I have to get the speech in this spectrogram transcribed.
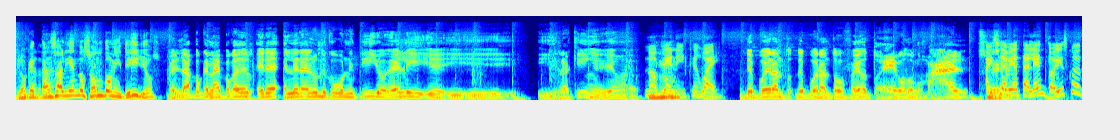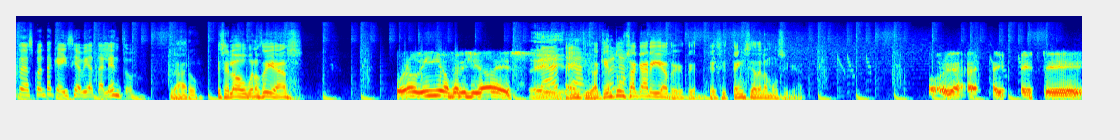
Lo que ¿Verdad? están saliendo son bonitillos. ¿Verdad? Porque en la época de él, era- él era el único bonitillo, él y, y, y, y, y Raquín, ¿eh? No, Kenny, Ken Guay. Después eran, después eran todos feos, Tego, Don Omar. Ahí sí Sí. había talento. Ahí es cuando te das cuenta que ahí sí había talento. Claro. Hello, buenos días. Buenos días, felicidades. Ey, Gracias. Thank you. ¿A quién tú Hola. sacarías de, de- de existencia de la música? Oiga, este,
